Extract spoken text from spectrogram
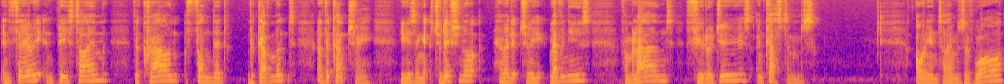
In theory, in peacetime, the Crown funded the government of the country using its traditional hereditary revenues from land, feudal dues, and customs. Only in times of war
